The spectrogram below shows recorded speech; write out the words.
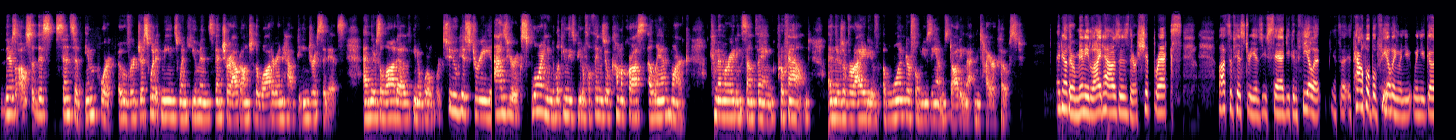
there's also this sense of import over just what it means when humans venture out onto the water and how dangerous it is. And there's a lot of, you know, World War II history. As you're exploring and looking these beautiful things, you'll come across a landmark commemorating something profound. And there's a variety of, of wonderful museums dotting that entire coast. I know there are many lighthouses, there are shipwrecks, lots of history, as you said. You can feel it. It's a palpable feeling when you when you go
